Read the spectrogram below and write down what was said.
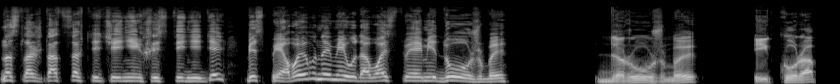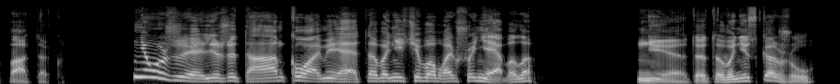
наслаждаться в течение шести недель беспрерывными удовольствиями дружбы». «Дружбы и куропаток». Неужели же там, кроме этого, ничего больше не было?» «Нет, этого не скажу.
